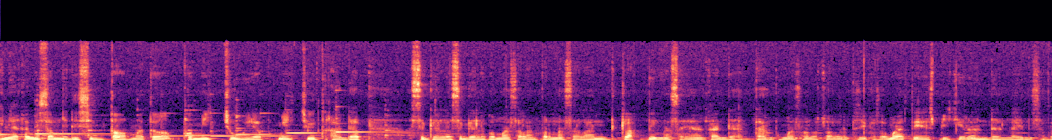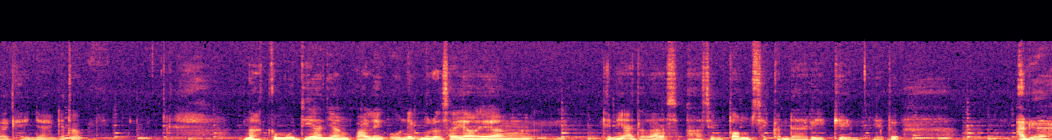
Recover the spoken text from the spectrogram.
ini akan bisa menjadi simptom atau pemicu ya pemicu terhadap segala segala permasalahan-permasalahan kelak di masa yang akan datang. Permasalahan-permasalahan psikosomatis pikiran dan lain sebagainya gitu. Nah kemudian yang paling unik menurut saya yang ini adalah simptom secondary gain yaitu ada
